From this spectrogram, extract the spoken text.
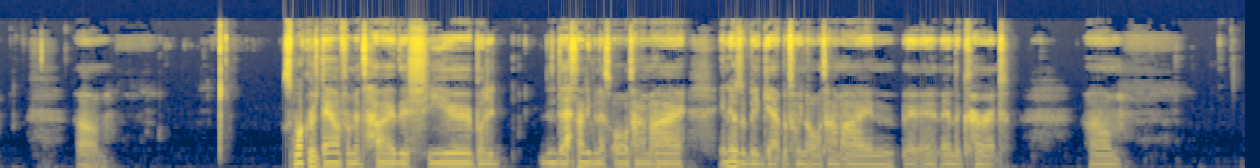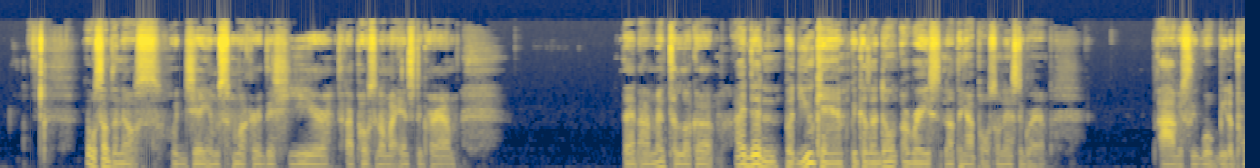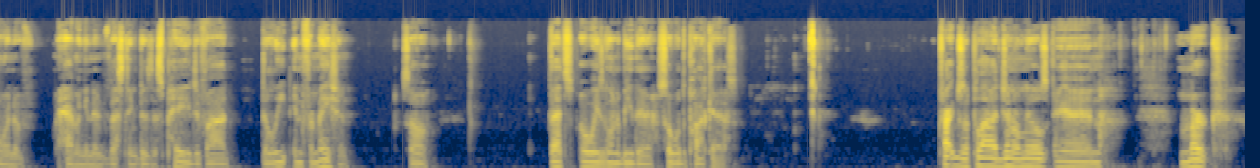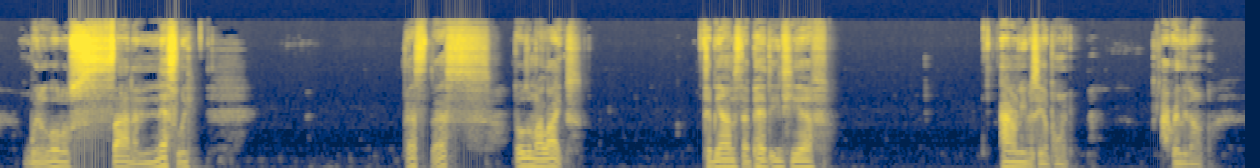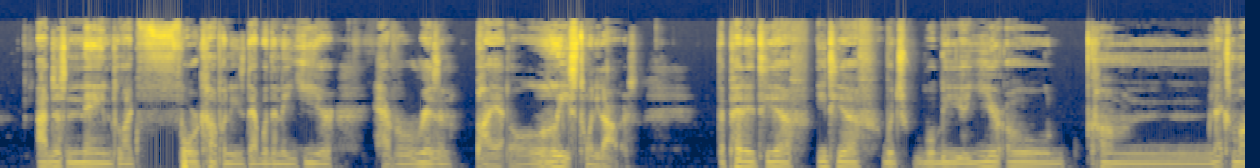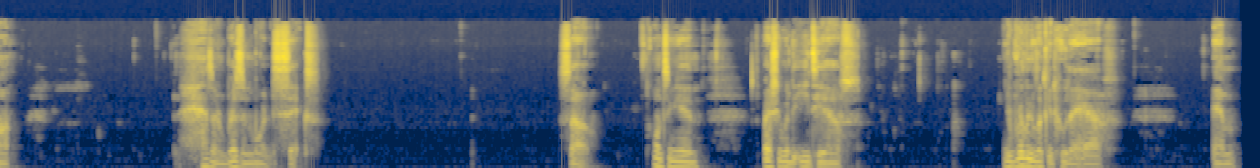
Um Smucker's down from its high this year, but it that's not even its all time high, and there's a big gap between the all time high and, and and the current. Um, it was something else with J.M. Smucker this year that I posted on my Instagram that I meant to look up. I didn't, but you can because I don't erase nothing I post on Instagram. Obviously, won't be the point of having an investing business page if I delete information. So that's always going to be there. So will the podcast. Tractor Supply, General Mills, and Merck with a little side of Nestle. That's that's those are my likes. To be honest, that pet ETF, I don't even see a point. I really don't. I just named like four companies that within a year have risen by at least twenty dollars the pet ETF ETF, which will be a year old come next month, hasn't risen more than six. So, once again, especially with the ETFs, you really look at who they have and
